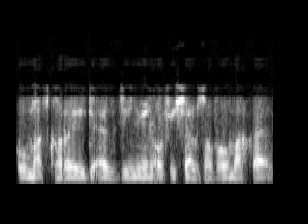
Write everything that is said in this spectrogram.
who masquerade as genuine officials of Home Affairs.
